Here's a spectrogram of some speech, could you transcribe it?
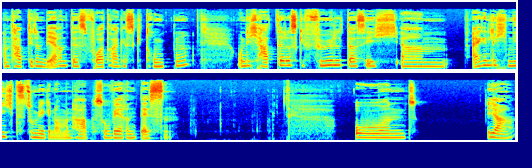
und habe die dann während des Vortrages getrunken. Und ich hatte das Gefühl, dass ich ähm, eigentlich nichts zu mir genommen habe, so währenddessen. Und ja,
